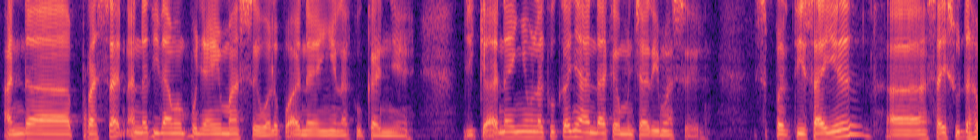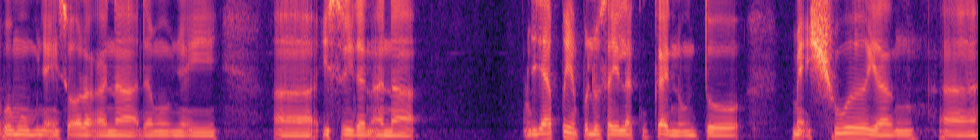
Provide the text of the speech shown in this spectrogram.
anda perasan anda tidak mempunyai masa walaupun anda ingin lakukannya. Jika anda ingin melakukannya, anda akan mencari masa. Seperti saya, uh, saya sudah mempunyai seorang anak dan mempunyai uh, isteri dan anak. Jadi apa yang perlu saya lakukan untuk make sure yang uh,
